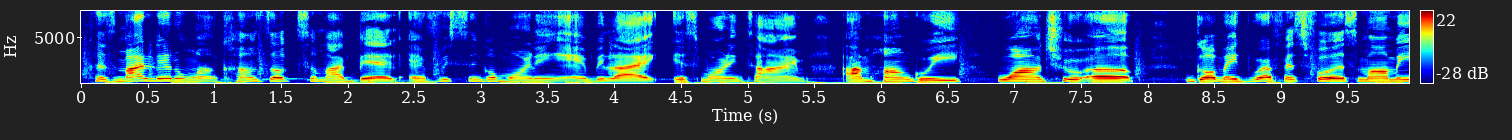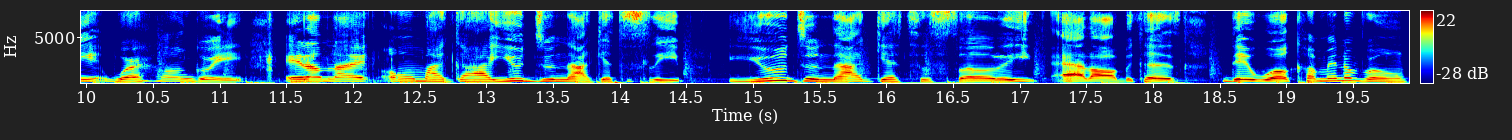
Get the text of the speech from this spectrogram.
because my little one comes up to my bed every single morning and be like it's morning time i'm hungry want you up go make breakfast for us mommy we're hungry and i'm like oh my god you do not get to sleep you do not get to sleep at all because they will come in the room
